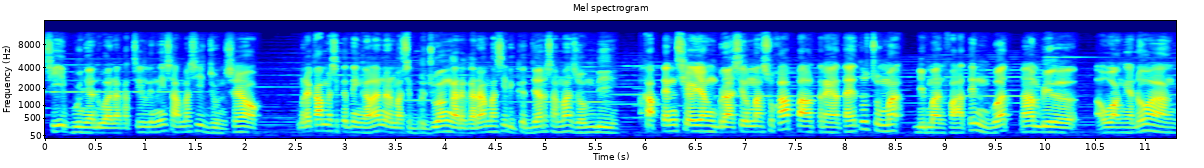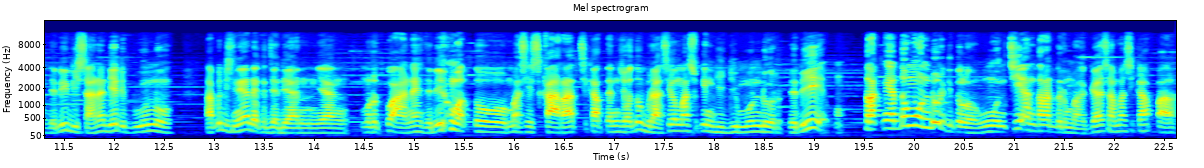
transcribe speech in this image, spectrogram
si ibunya dua anak kecil ini sama si Jun Seok. Mereka masih ketinggalan dan masih berjuang gara-gara masih dikejar sama zombie. Kapten Seo yang berhasil masuk kapal ternyata itu cuma dimanfaatin buat ngambil uangnya doang. Jadi di sana dia dibunuh. Tapi di sini ada kejadian yang menurutku aneh. Jadi waktu masih sekarat, si Kapten Seo tuh berhasil masukin gigi mundur. Jadi truknya tuh mundur gitu loh, ngunci antara dermaga sama si kapal.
